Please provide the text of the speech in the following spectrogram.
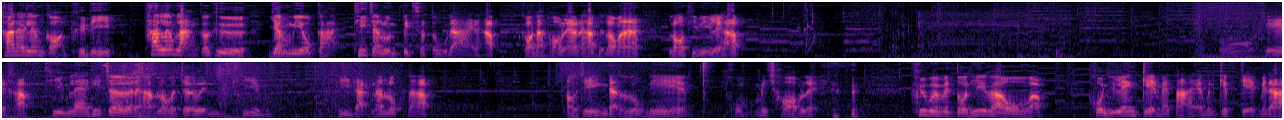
ถ้าได้เริ่มก่อนคือดี ถ้าเริ่มหลังก็คือยังมีโอกาสที่จะลุ้นปิดศัตรูได้นะครับ ก็ถ้าพร้อมแล้วนะครับ เดี๋ยวเรามาลองทีมนี้เลยครับ โอเคครับ ทีมแรกที่เจอนะครับ เรามาเจอเป็นทีมที่ดัตนรกนะครับ เอาจริงดัตนรกนี่ผมไม่ชอบเลย คือมันเป็นตัวที่เราแบบ คนที่เล่นเกรดไม่ตายอะมันเก็บเกรดไม่ได้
